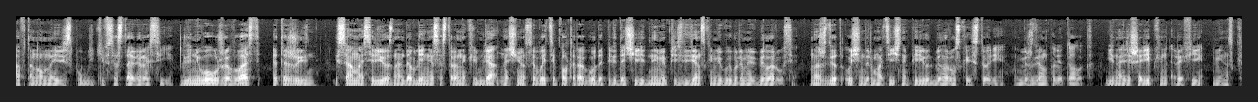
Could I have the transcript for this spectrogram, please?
автономной республики в составе России. Для него уже власть – это жизнь. И самое серьезное давление со стороны Кремля начнется в эти полтора года перед очередными президентскими выборами в Беларуси. Нас ждет очень драматичный период белорусской истории, убежден политолог. Геннадий Шарипкин, РФИ, Минск.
